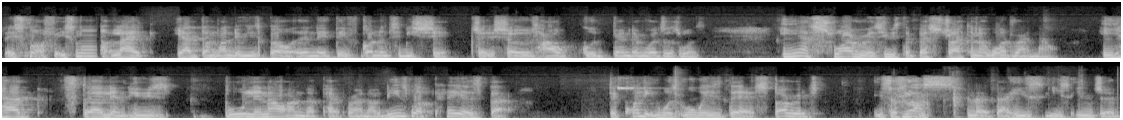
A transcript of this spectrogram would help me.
it's not it's not like he had them under his belt and they, they've gone on to be shit. So it shows how good Brendan Rodgers was. He had Suarez, who's the best striker in the world right now. He had Sterling, who's balling out under Pep right now. These were players that the quality was always there. Sturridge is just Plus- that he's he's injured,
